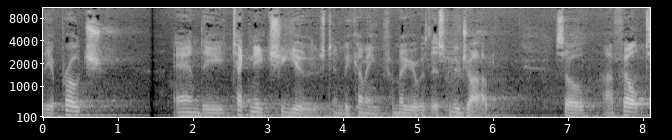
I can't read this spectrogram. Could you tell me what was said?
the approach, and the technique she used in becoming familiar with this new job. So I felt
